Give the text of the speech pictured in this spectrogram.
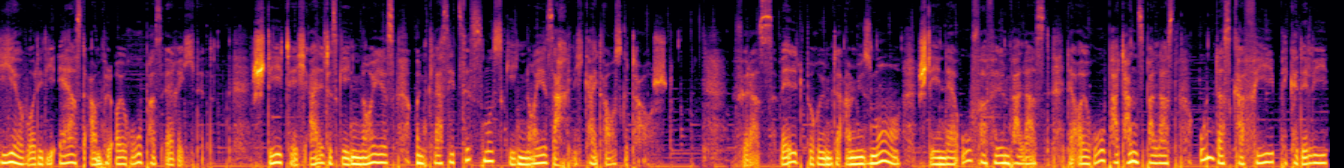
Hier wurde die erste Ampel Europas errichtet. Stetig Altes gegen Neues und Klassizismus gegen neue Sachlichkeit ausgetauscht. Für das weltberühmte Amüsement stehen der Uferfilmpalast, der Europa-Tanzpalast und das Café Piccadilly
